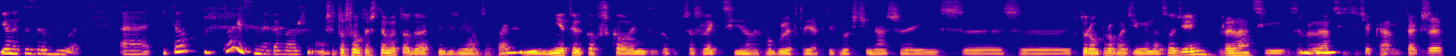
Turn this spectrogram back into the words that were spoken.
i one to zrobiły. E, I to, to jest mega ważne. Czy to są też te metody aktywizujące, tak? Mhm. I nie tylko w szkole, nie tylko podczas lekcji, ale w ogóle w tej aktywności naszej, z, z, którą prowadzimy na co dzień, w relacji, z mhm. relacji z dzieciakami. Także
